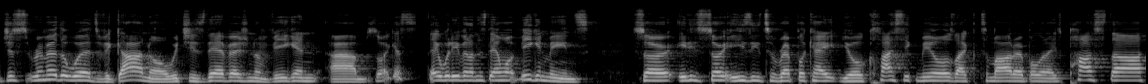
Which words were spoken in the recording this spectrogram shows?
just remember the words vegano, which is their version of vegan. Um, so I guess they would even understand what vegan means. So it is so easy to replicate your classic meals like tomato bolognese pasta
